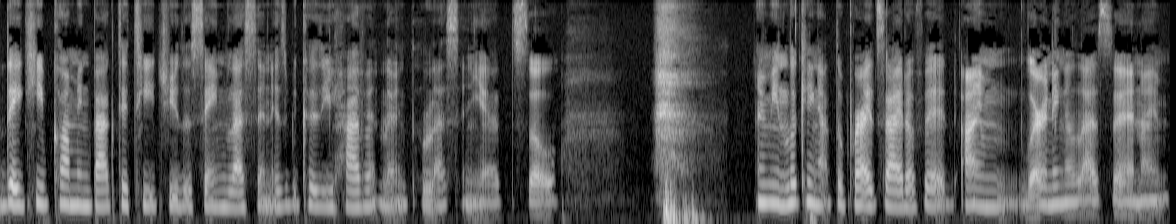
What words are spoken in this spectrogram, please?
they keep coming back to teach you the same lesson is because you haven't learned the lesson yet. So, I mean, looking at the bright side of it, I'm learning a lesson. I'm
